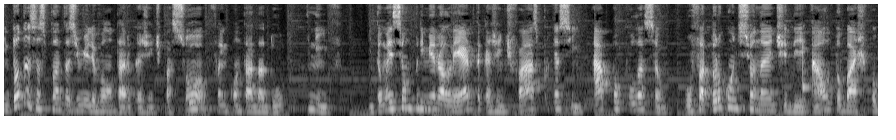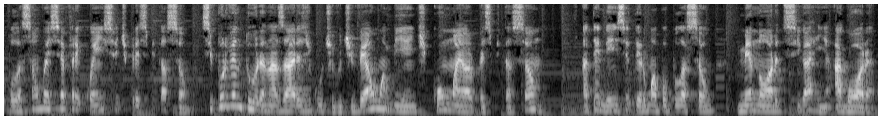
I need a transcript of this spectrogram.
Em todas as plantas de milho voluntário que a gente passou, foi encontrado adulto e ninfo. Então esse é um primeiro alerta que a gente faz, porque assim, a população. O fator condicionante de alta ou baixa população vai ser a frequência de precipitação. Se porventura nas áreas de cultivo tiver um ambiente com maior precipitação, a tendência é ter uma população menor de cigarrinha. Agora,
